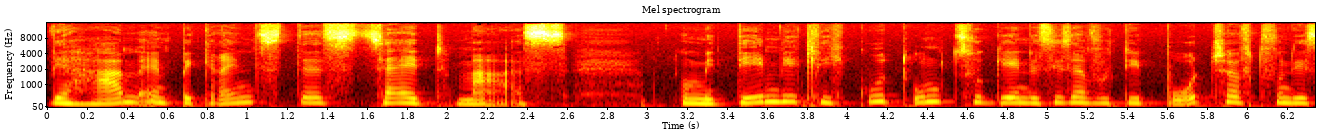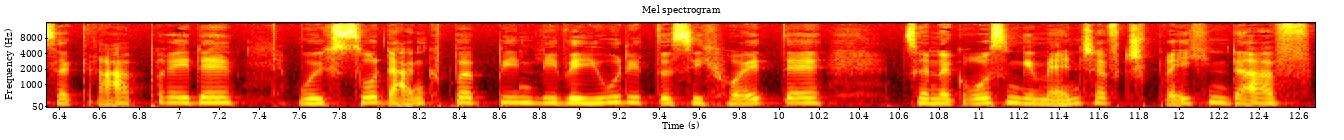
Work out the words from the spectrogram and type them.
Wir haben ein begrenztes Zeitmaß. Und mit dem wirklich gut umzugehen, das ist einfach die Botschaft von dieser Grabrede, wo ich so dankbar bin, liebe Judith, dass ich heute zu einer großen Gemeinschaft sprechen darf.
